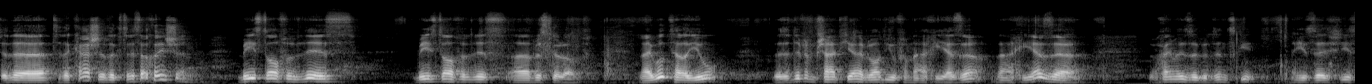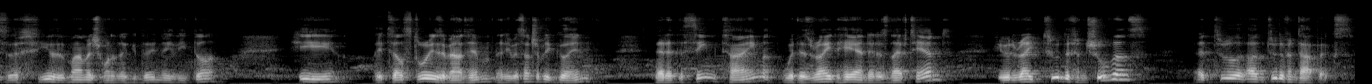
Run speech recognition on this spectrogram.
to the to the kasha of the Ktzos HaChoshen, based off of this, based off of this uh, Briskerov. And I will tell you, there's a different chat here I brought you from the Achiezer. The Achiezer, Chaim Grodzinski, he says he's, he's mamish one of the Lita he, they tell stories about him that he was such a big goin that at the same time, with his right hand and his left hand, he would write two different shuvas at two, on two different topics.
